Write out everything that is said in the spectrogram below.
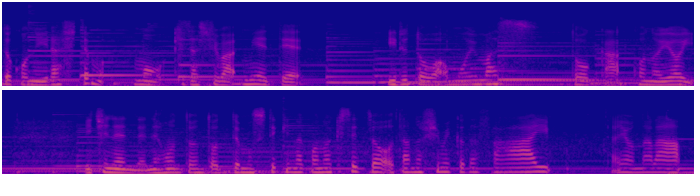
どこにいらしてももう兆しは見えているとは思います。どうかこの良い1年でね、本当にとっても素敵なこの季節をお楽しみください。さようなら。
